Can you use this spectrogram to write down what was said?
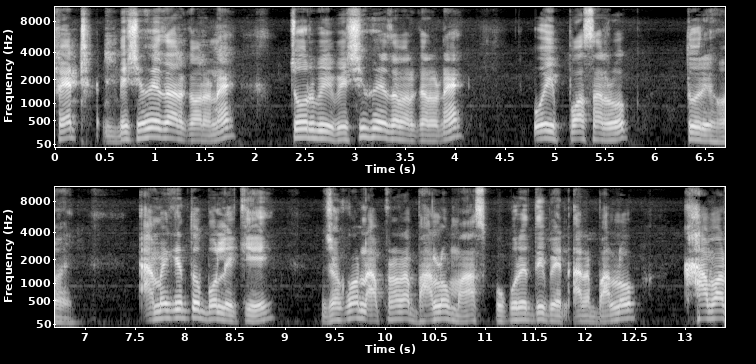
ফ্যাট বেশি হয়ে যাওয়ার কারণে, চর্বি বেশি হয়ে যাওয়ার কারণে ওই পচা রোগ তৈরি হয়। আমি কিন্তু বলি কি, যখন আপনারা ভালো মাছ পুকুরে দিবেন আর ভালো খাবার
